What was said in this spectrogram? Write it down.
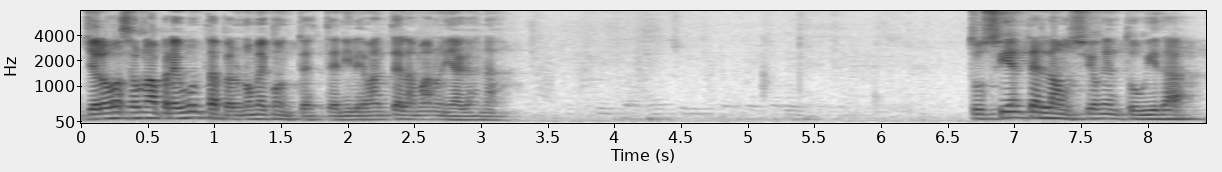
Yo le voy a hacer una pregunta, pero no me conteste, ni levante la mano ni haga nada. ¿Tú sientes la unción en tu vida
